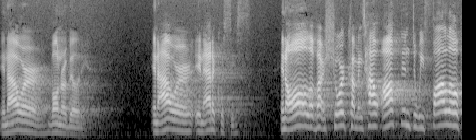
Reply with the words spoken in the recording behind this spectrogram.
In our vulnerability, in our inadequacies, in all of our shortcomings, how often do we follow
